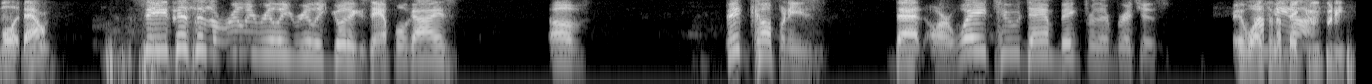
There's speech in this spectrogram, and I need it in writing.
pull it down. See, this is a really, really, really good example, guys, of big companies that are way too damn big for their britches. It wasn't a big honest. company.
